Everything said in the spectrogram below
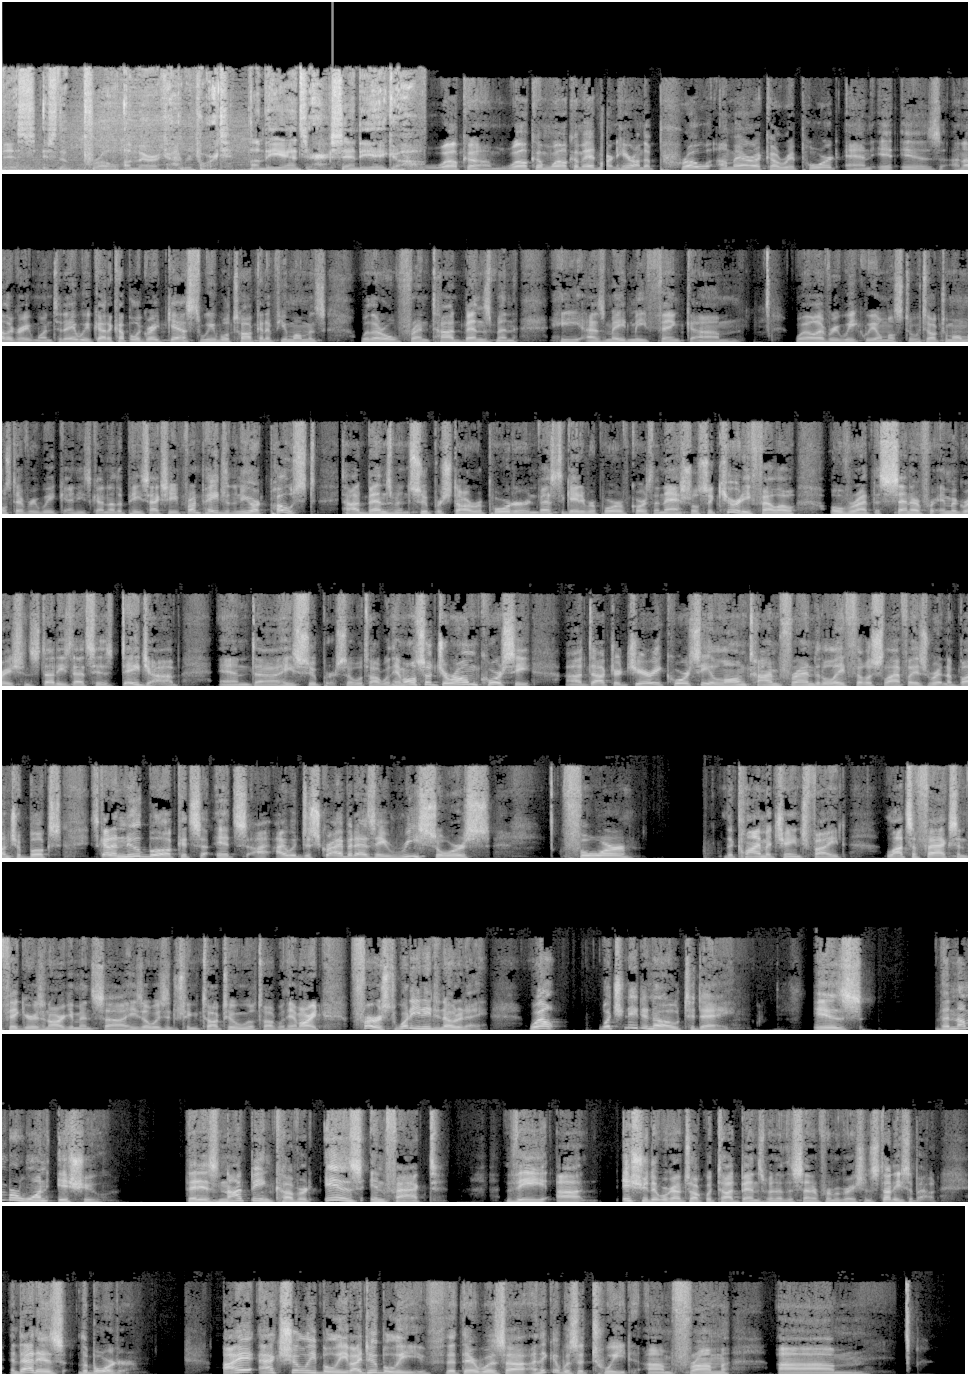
This is the Pro America Report on The Answer San Diego. Welcome, welcome, welcome. Ed Martin here on the Pro America Report, and it is another great one today. We've got a couple of great guests. We will talk in a few moments with our old friend Todd Bensman. He has made me think. Um, well, every week we almost we talk to him almost every week, and he's got another piece. Actually, front page of the New York Post. Todd Bensman, superstar reporter, investigative reporter, of course, the national security fellow over at the Center for Immigration Studies. That's his day job, and uh, he's super. So we'll talk with him. Also, Jerome Corsi, uh, Dr. Jerry Corsi, a longtime friend of the late Phyllis Schlafly, has written a bunch of books. He's got a new book. It's it's I, I would describe it as a resource for the climate change fight lots of facts and figures and arguments. Uh, he's always interesting to talk to, and we'll talk with him. All right. First, what do you need to know today? Well, what you need to know today is the number one issue that is not being covered is, in fact, the uh, issue that we're going to talk with Todd Bensman of the Center for Immigration Studies about, and that is the border. I actually believe, I do believe that there was, uh, I think it was a tweet um, from. Um,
